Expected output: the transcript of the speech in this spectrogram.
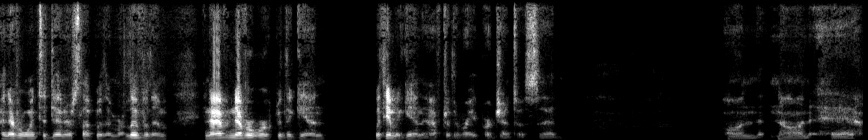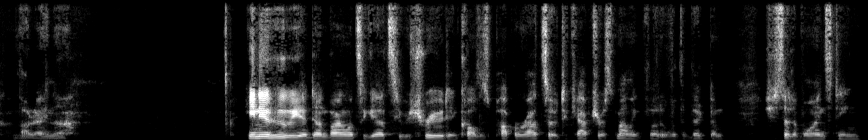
I never went to dinner, slept with him, or lived with him, and I've never worked with again with him again after the rape, Argento said on Non e Varena. He knew who he had done violence against. He was shrewd and called his paparazzo to capture a smiling photo with the victim, she said of Weinstein.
